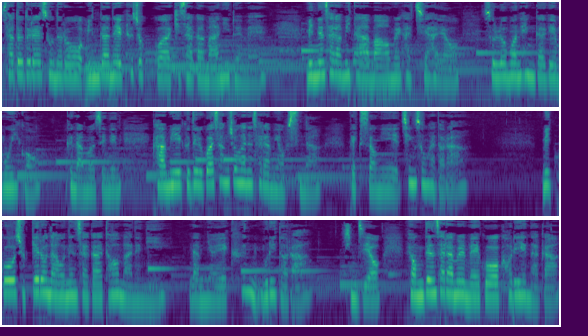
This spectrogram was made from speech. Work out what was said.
사도들의 손으로 민간의 표적과 기사가 많이 되매 믿는 사람이 다 마음을 같이하여 솔로몬 행각에 모이고 그 나머지는 감히 그들과 상종하는 사람이 없으나 백성이 칭송하더라. 믿고 죽게로 나오는 자가 더 많으니 남녀의 큰 무리더라. 심지어 병든 사람을 메고 거리에 나가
